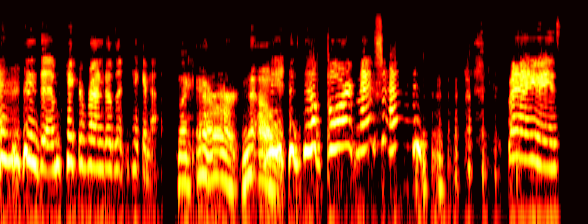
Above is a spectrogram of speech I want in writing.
But I do. and the microphone doesn't pick it up. Like error, no. Support mission. but anyways,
